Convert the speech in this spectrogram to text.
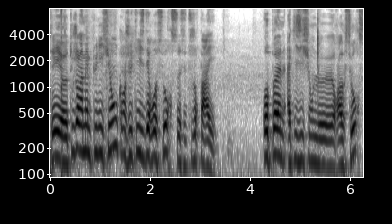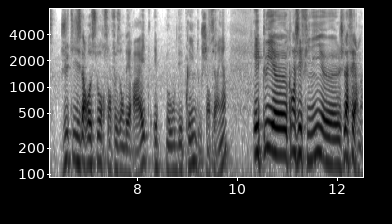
c'est euh, toujours la même punition. Quand j'utilise des ressources, c'est toujours pareil. Open, acquisition de ressource. J'utilise la ressource en faisant des writes ou des prints ou je n'en sais rien. Et puis euh, quand j'ai fini, euh, je la ferme.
